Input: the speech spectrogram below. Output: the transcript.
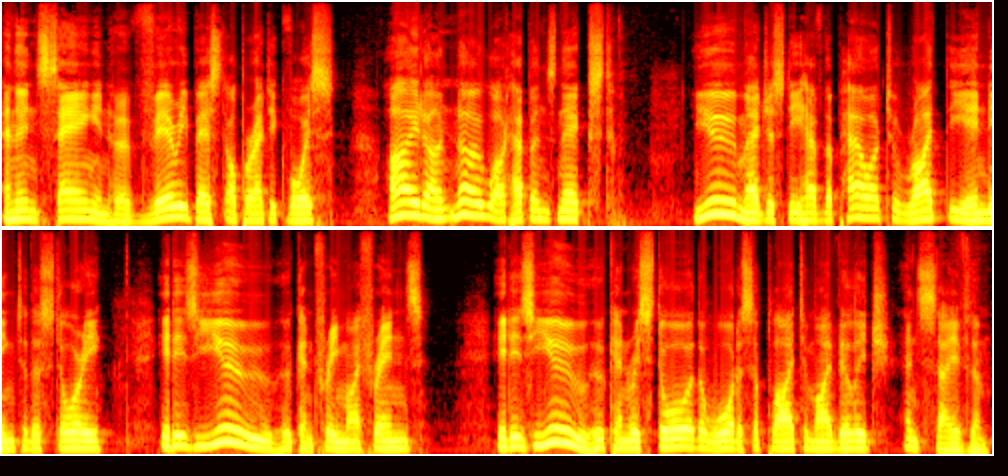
and then sang in her very best operatic voice I don't know what happens next. You, Majesty, have the power to write the ending to the story. It is you who can free my friends. It is you who can restore the water supply to my village and save them.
